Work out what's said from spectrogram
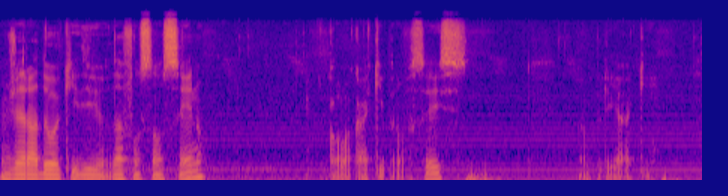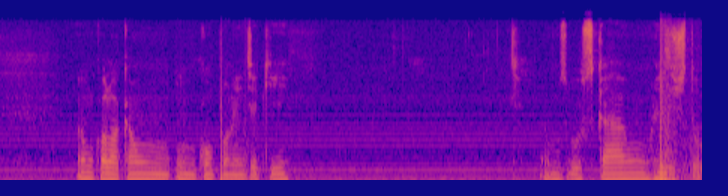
um gerador aqui de, da função seno. Vou colocar aqui para vocês, ampliar aqui. Vamos colocar um, um componente aqui, vamos buscar um resistor.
